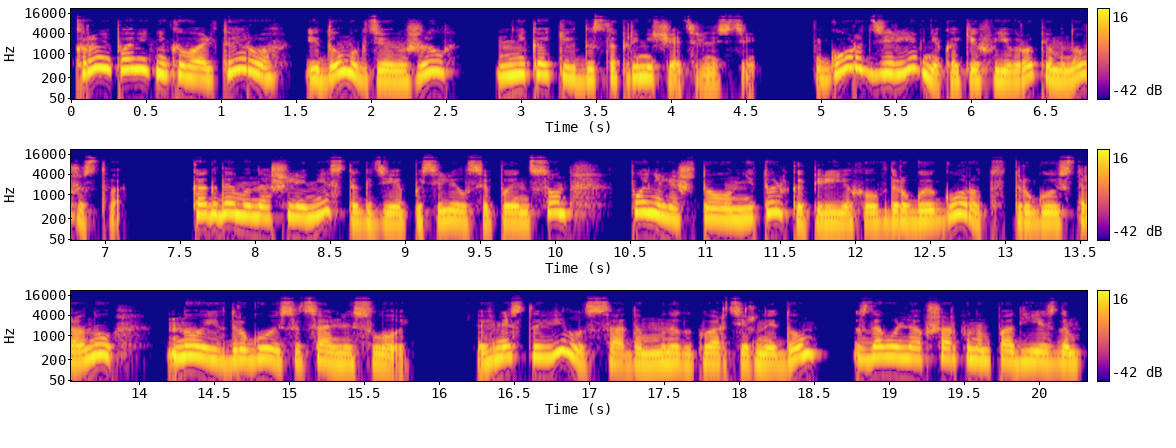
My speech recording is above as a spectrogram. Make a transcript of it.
Кроме памятника Вольтеру и дома, где он жил, никаких достопримечательностей. Город-деревня, каких в Европе множество. Когда мы нашли место, где поселился Пейнсон, поняли, что он не только переехал в другой город, другую страну, но и в другой социальный слой. Вместо виллы с садом многоквартирный дом с довольно обшарпанным подъездом,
